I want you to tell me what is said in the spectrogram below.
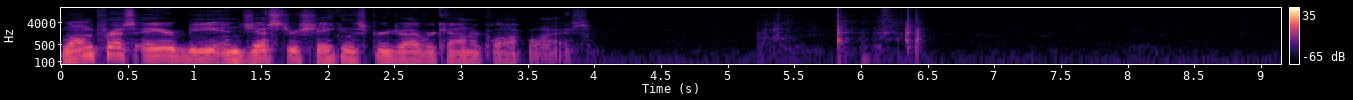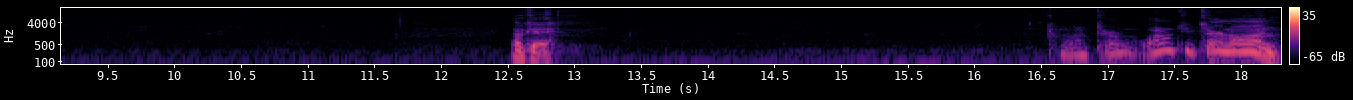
Long press A or B and gesture shaking the screwdriver counterclockwise. Okay. Come on, turn. Why don't you turn on?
